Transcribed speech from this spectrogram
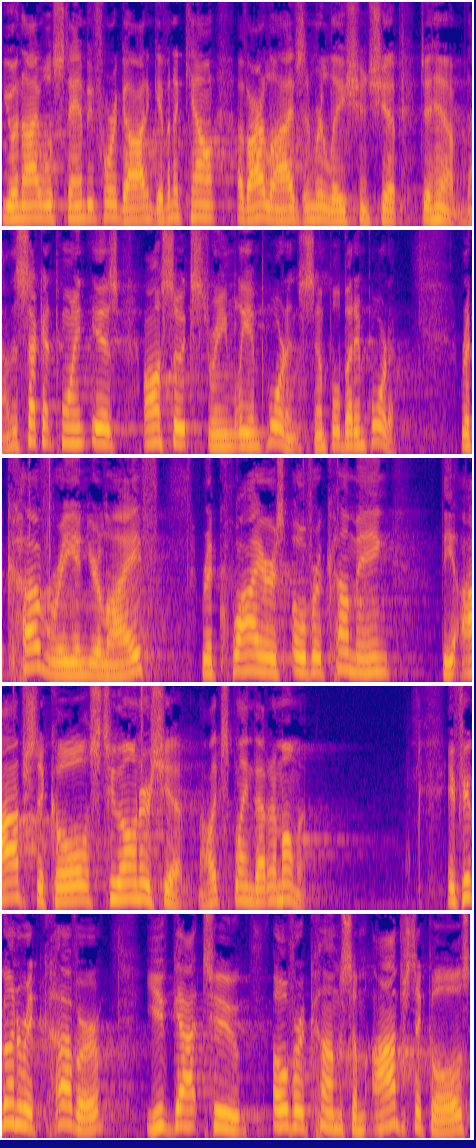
You and I will stand before God and give an account of our lives in relationship to Him. Now, the second point is also also extremely important, simple but important. Recovery in your life requires overcoming the obstacles to ownership. I'll explain that in a moment. If you're going to recover, you've got to overcome some obstacles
